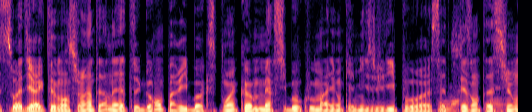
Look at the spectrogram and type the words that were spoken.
soit directement sur internet grandparisbox.com merci beaucoup Marion Camizuli pour cette présentation.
